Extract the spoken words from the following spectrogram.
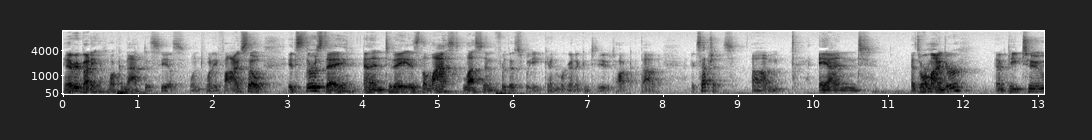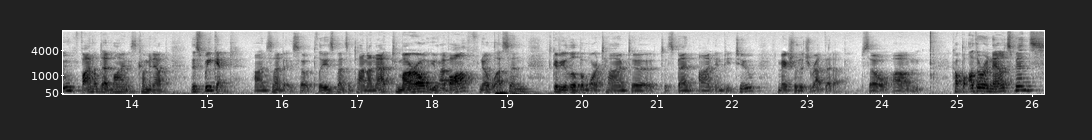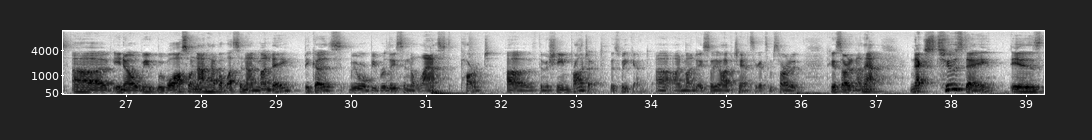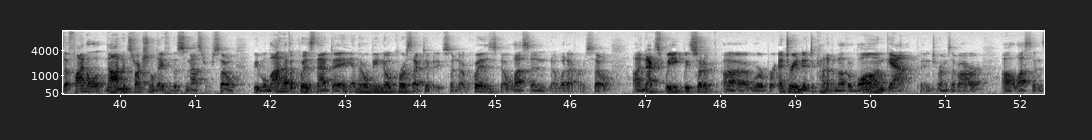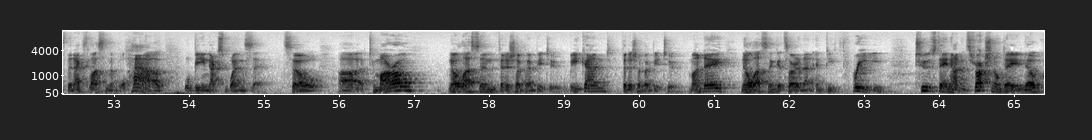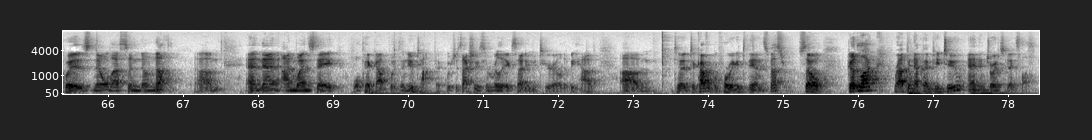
Hey everybody, welcome back to CS 125. So it's Thursday, and today is the last lesson for this week, and we're going to continue to talk about exceptions. Um, and as a reminder, MP2 final deadline is coming up this weekend on Sunday, so please spend some time on that. Tomorrow you have off, no lesson, to give you a little bit more time to, to spend on MP2 to make sure that you wrap that up. So um, a couple other announcements. Uh, you know, we, we will also not have a lesson on Monday because we will be releasing the last part of the machine project this weekend uh, on Monday. So you'll have a chance to get some started to get started on that. Next Tuesday is the final non-instructional day for the semester. So we will not have a quiz that day and there will be no course activities. So no quiz, no lesson, no whatever. So uh, next week we sort of, uh, we're, we're entering into kind of another long gap in terms of our uh, lessons. The next lesson that we'll have will be next Wednesday. So uh, tomorrow, no lesson, finish up MP2. Weekend, finish up MP2. Monday, no lesson, get started on MP3. Tuesday, non-instructional day, no quiz, no lesson, no nothing. Um, and then on Wednesday, we'll pick up with a new topic, which is actually some really exciting material that we have um, to, to cover before we get to the end of the semester. So good luck wrapping up MP2 and enjoy today's lesson.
